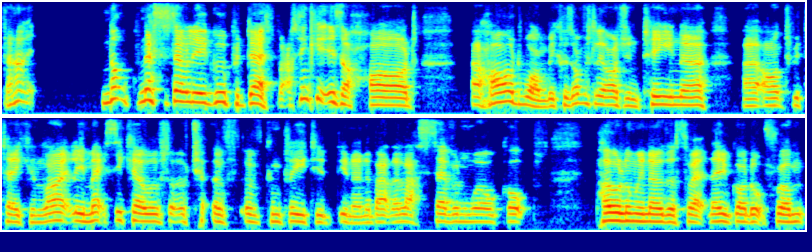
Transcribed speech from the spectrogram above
that not necessarily a group of death, but I think it is a hard a hard one because obviously Argentina uh, aren't to be taken lightly. Mexico have sort of ch- have, have completed, you know, in about the last seven World Cups. Poland, we know the threat they've got up front,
